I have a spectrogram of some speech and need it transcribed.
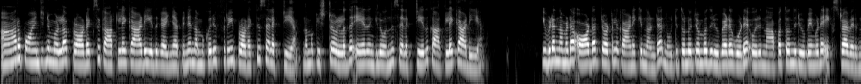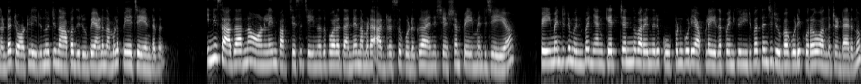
ആറ് പോയിന്റിനുമുള്ള പ്രോഡക്റ്റ്സ് കാർട്ടിലേക്ക് ആഡ് ചെയ്ത് കഴിഞ്ഞാൽ പിന്നെ നമുക്കൊരു ഫ്രീ പ്രോഡക്റ്റ് സെലക്ട് ചെയ്യാം. നമുക്ക് ഇഷ്ടമുള്ളത് ഏതെങ്കിലും ഒന്ന് സെലക്ട് ചെയ്ത് കാർട്ടിലേക്ക് ആഡ് ചെയ്യാം. ഇവിടെ നമ്മുടെ ഓർഡർ ടോട്ടൽ കാണിക്കുന്നുണ്ട്. നൂറ്റി തൊണ്ണൂറ്റൊമ്പത് രൂപയുടെ കൂടെ ഒരു നാൽപ്പത്തൊന്ന് രൂപയും കൂടെ എക്സ്ട്രാ വരുന്നുണ്ട്. ടോട്ടൽ ഇരുന്നൂറ്റി നാൽപ്പത് രൂപയാണ് നമ്മൾ പേ ചെയ്യേണ്ടത്. ഇനി സാധാരണ ഓൺലൈൻ പർച്ചേസ് ചെയ്യുന്നത് പോലെ തന്നെ നമ്മുടെ അഡ്രസ്സ് കൊടുക്കുക. അതിനുശേഷം പേയ്മെന്റ് ചെയ്യുക. പേയ്മെന്റിന് മുൻപ് ഞാൻ ഗെറ്റ് എന്ന് പറയുന്ന ഒരു കൂപ്പൺ കൂടി അപ്ലൈ ചെയ്തപ്പോൾ എനിക്കൊരു ഇരുപത്തഞ്ച് രൂപ കൂടി കുറവ് വന്നിട്ടുണ്ടായിരുന്നു.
